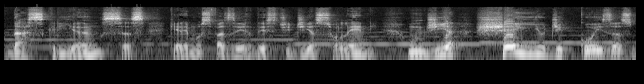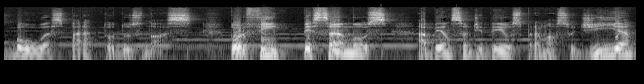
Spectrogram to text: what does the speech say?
das Crianças. Queremos fazer deste dia solene um dia cheio de coisas boas para todos nós. Por fim, peçamos a bênção de Deus para nosso dia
